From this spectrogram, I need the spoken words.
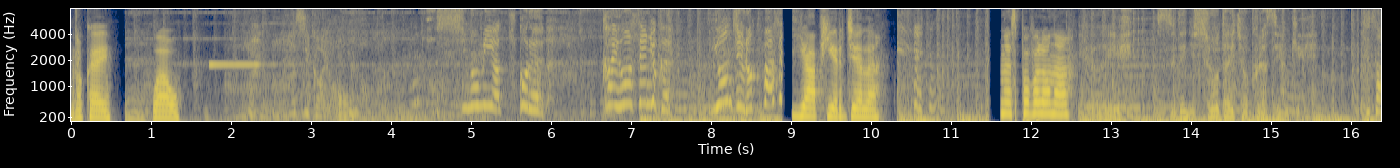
Okej, ね wow. 篠宮キコル解放戦力46% Ja pierdzielę. Ona jest powalona. ゆいすでに小隊長クラスやんけ不在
